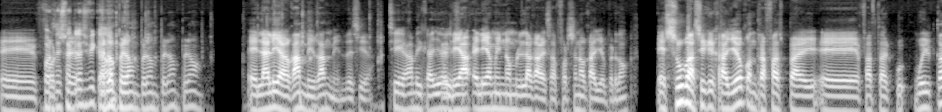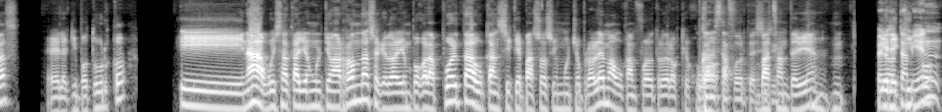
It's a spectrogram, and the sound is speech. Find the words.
eh, Force está Force- clasificado. Perdón, perdón, perdón, perdón, perdón. El Alia Gambit, Gambit, decía. Sí, Gambit cayó. He liado, he liado mi nombre en la cabeza, Force no cayó, perdón. Eh, Suba sí que cayó contra Fastpay, eh, Wilkas, el equipo turco. Y nada, Wizard cayó en última ronda, se quedó ahí un poco a las puertas. Ucan sí que pasó sin mucho problema. Ucan fue otro de los que jugó Ucan está fuerte, sí, sí. bastante bien. Y Pero el equipo- también,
